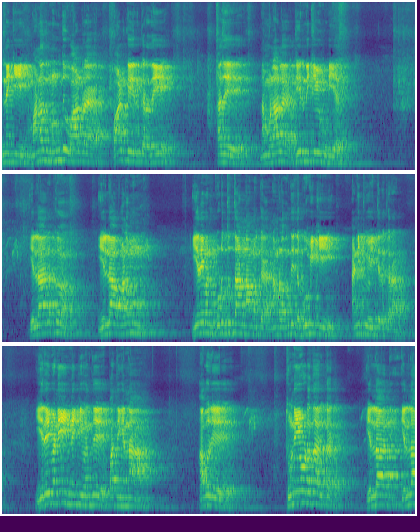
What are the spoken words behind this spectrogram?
இன்றைக்கி மனது நொந்து வாழ்கிற வாழ்க்கை இருக்கிறதே அது நம்மளால் ஜீர்ணிக்கவே முடியாது. எல்லாருக்கும் எல்லா வளமும் இறைவன் கொடுத்து தான் நமக்கு நம்மளை வந்து இந்த பூமிக்கு அனுப்பி வைத்திருக்கிறான் இறைவனே இன்னைக்கு வந்து பார்த்திங்கன்னா அவர் துணையோடு தான் இருக்கார். எல்லா எல்லா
